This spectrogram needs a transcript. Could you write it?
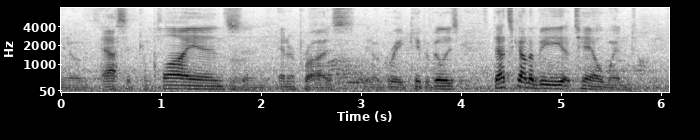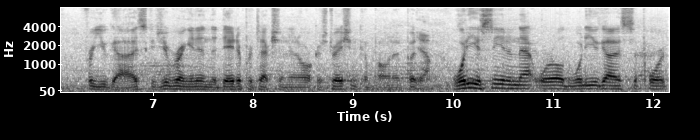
you know, ACID compliance Mm-hmm. and enterprise you know, grade capabilities. That's got to be a tailwind for you guys because you're bringing in the data protection and orchestration component. But Yeah. what are you seeing in that world? What do you guys support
